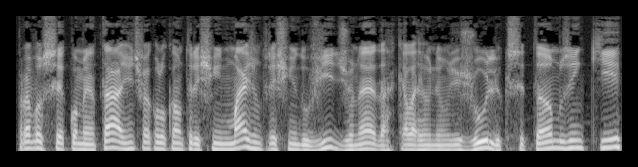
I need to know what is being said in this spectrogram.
para você comentar, a gente vai colocar um trechinho, mais um trechinho do vídeo, né, daquela reunião de julho que citamos, em que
